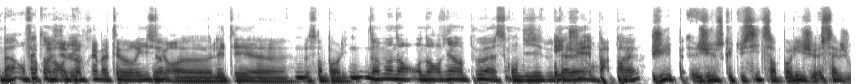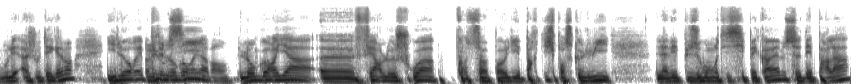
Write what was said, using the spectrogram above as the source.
Bah, en fait, Après, on développerai ma théorie sur euh, l'été euh, de Sampoli. Non, non, non, on en revient un peu à ce qu'on disait tout à l'heure. Juste, ce que tu cites Sampoli, je, ça que je voulais ajouter également. Il aurait pu aussi, Longoria, Longoria euh, faire le choix quand Sampoli est parti. Je pense que lui l'avait plus ou moins anticipé quand même ce départ-là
